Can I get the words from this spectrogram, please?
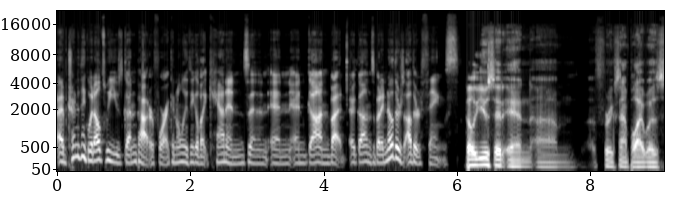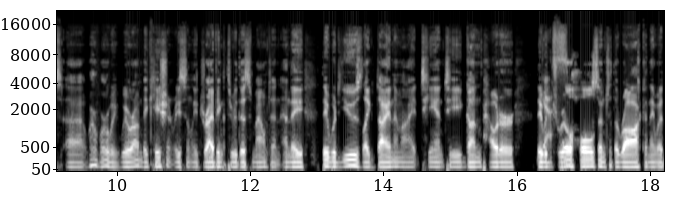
i'm trying to think what else we use gunpowder for. I can only think of like cannons and and and gun but uh, guns but i know there's other things. They'll use it in um for example i was uh where were we? We were on vacation recently driving through this mountain and they they would use like dynamite tnt gunpowder. They would drill holes into the rock and they would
